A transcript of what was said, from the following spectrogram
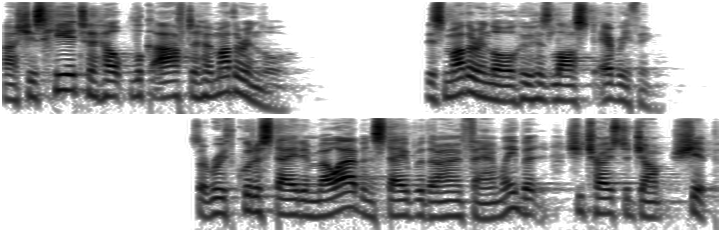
uh, she's here to help look after her mother in law. This mother in law who has lost everything. So Ruth could have stayed in Moab and stayed with her own family, but she chose to jump ship,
